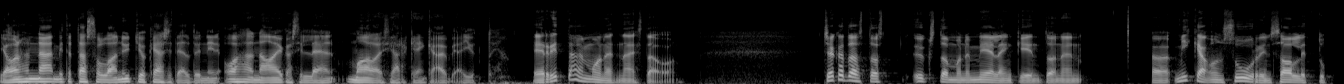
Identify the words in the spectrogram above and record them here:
ja onhan nämä, mitä tässä ollaan nyt jo käsitelty, niin onhan nämä aika silleen maalaisjärkeen käyviä juttuja. Erittäin monet näistä on. Tsekataan tuosta yksi tuommoinen mielenkiintoinen mikä on suurin sallittu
